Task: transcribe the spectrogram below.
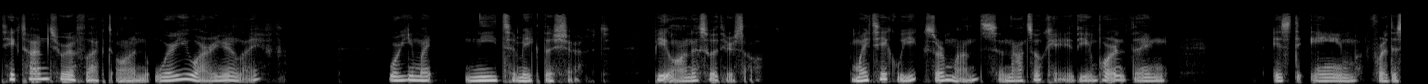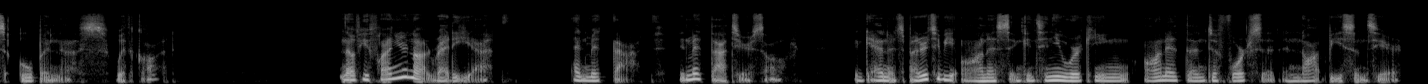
Take time to reflect on where you are in your life, where you might need to make the shift. Be honest with yourself. It might take weeks or months, and that's okay. The important thing is to aim for this openness with God. Now, if you find you're not ready yet, admit that. Admit that to yourself. Again, it's better to be honest and continue working on it than to force it and not be sincere.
